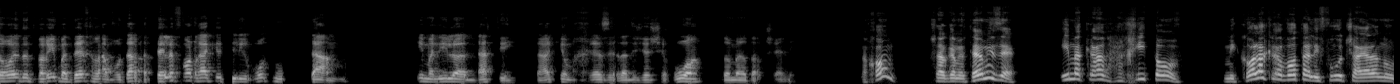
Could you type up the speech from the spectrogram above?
רואה את הדברים בדרך לעבודה בטלפון רק כדי לראות מוקדם. אם אני לא ידעתי, ורק יום אחרי זה ידעתי שיש אירוע, זה אומר דרשני. נכון. עכשיו גם יותר מזה, אם הקרב הכי טוב מכל הקרבות האליפות שהיה לנו,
